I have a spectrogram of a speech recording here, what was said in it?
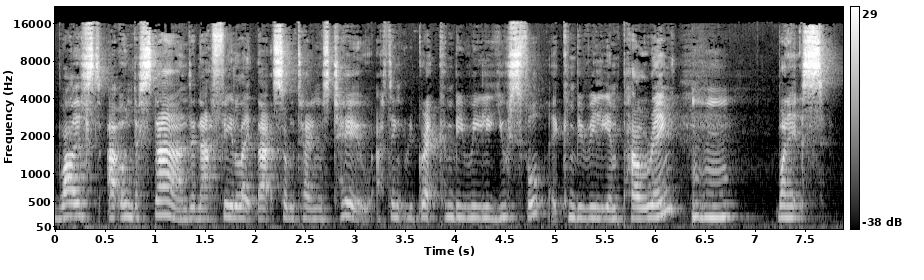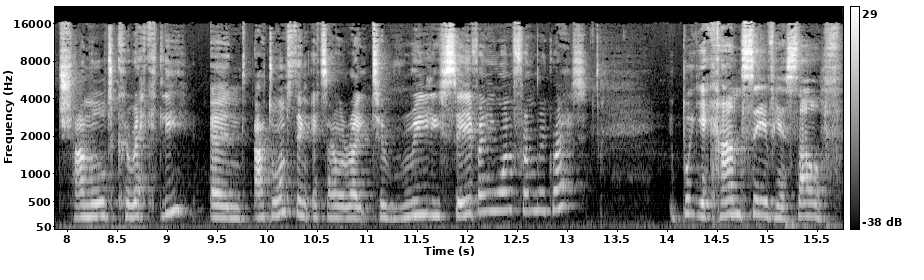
whilst I understand and I feel like that sometimes too, I think regret can be really useful. It can be really empowering mm-hmm. when it's channeled correctly. And I don't think it's our right to really save anyone from regret. but you can save yourself.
